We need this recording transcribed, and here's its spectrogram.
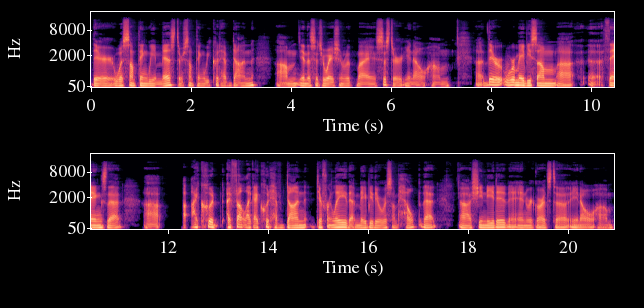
there was something we missed or something we could have done um, in the situation with my sister you know um, uh, there were maybe some uh, uh, things that uh, I could, I felt like I could have done differently. That maybe there was some help that uh, she needed in regards to you know um,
